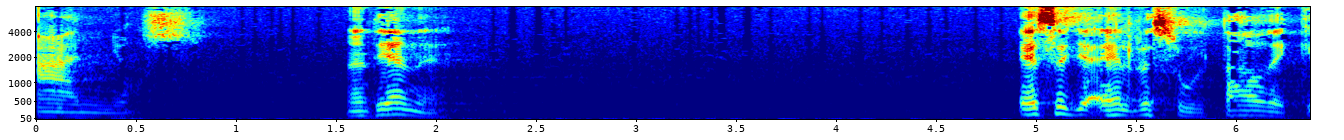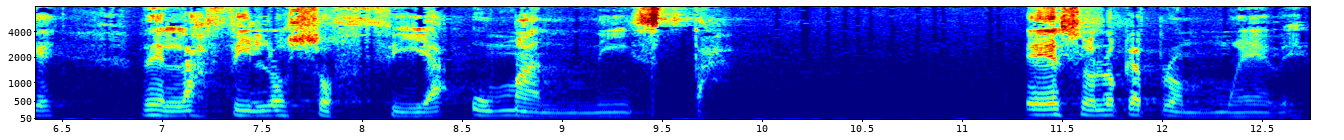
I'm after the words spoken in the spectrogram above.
años. ¿Me entiende? Ese ya es el resultado de qué? De la filosofía humanista. Eso es lo que promueve.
